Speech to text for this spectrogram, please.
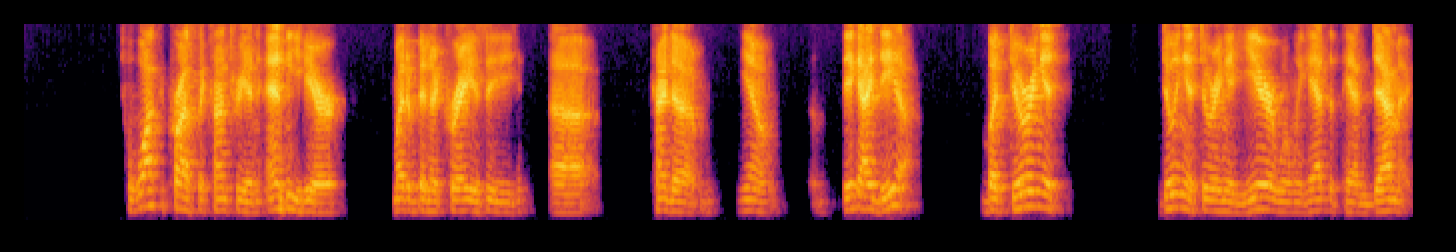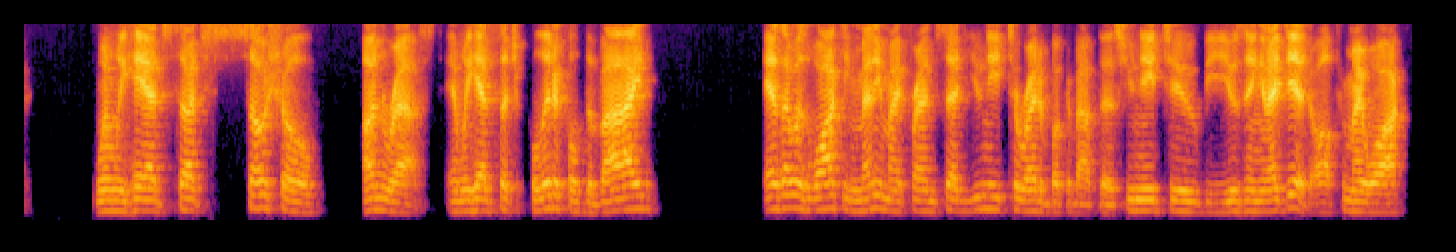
to walk across the country in any year might have been a crazy uh, kind of, you know, big idea. But during it, doing it during a year when we had the pandemic, when we had such social unrest and we had such political divide, as I was walking, many of my friends said, you need to write a book about this. You need to be using, and I did all through my walk,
